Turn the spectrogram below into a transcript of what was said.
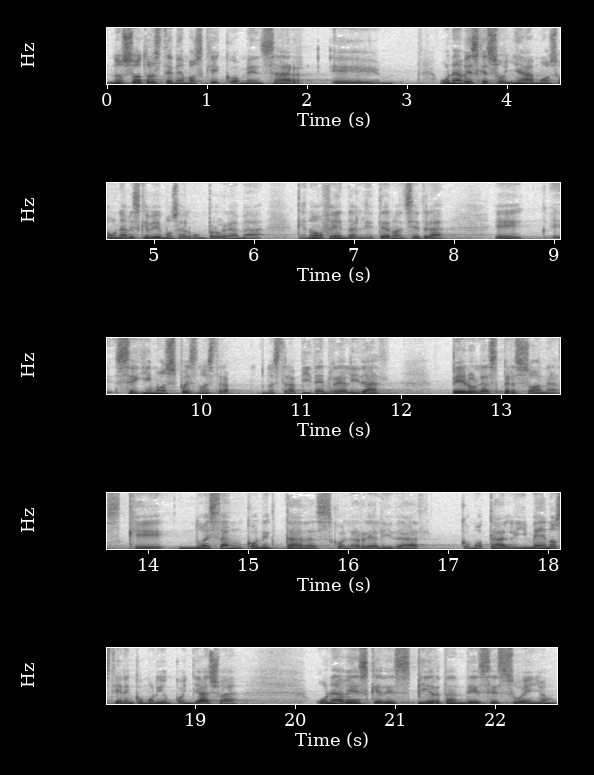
nosotros tenemos que comenzar, eh, una vez que soñamos o una vez que vemos algún programa que no ofenda al Eterno, etcétera, eh, seguimos pues nuestra, nuestra vida en realidad. Pero las personas que no están conectadas con la realidad como tal y menos tienen comunión con Yahshua, una vez que despiertan de ese sueño,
